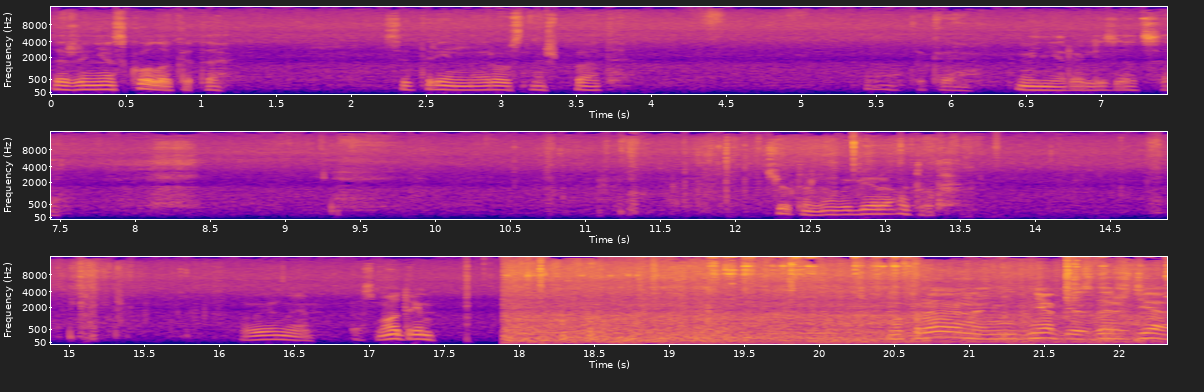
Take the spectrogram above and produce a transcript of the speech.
Даже не осколок, это цитринный ростный шпат. Вот такая минерализация. Что-то выбирал тут. Вымоем. Посмотрим. Ну правильно, ни дня без дождя.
